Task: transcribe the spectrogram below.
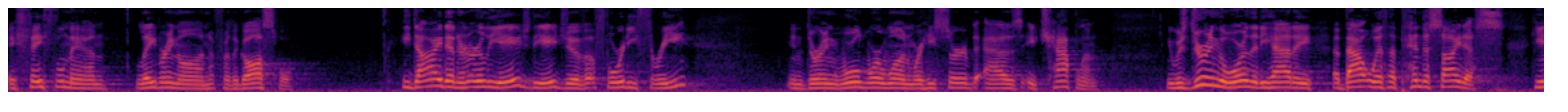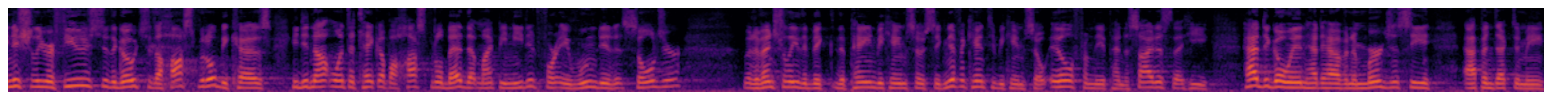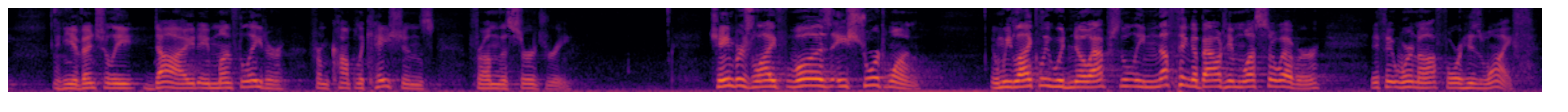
a faithful man laboring on for the gospel. He died at an early age, the age of 43, in, during World War I, where he served as a chaplain. It was during the war that he had a, a bout with appendicitis. He initially refused to go to the hospital because he did not want to take up a hospital bed that might be needed for a wounded soldier. But eventually, the, the pain became so significant, he became so ill from the appendicitis that he had to go in, had to have an emergency appendectomy, and he eventually died a month later from complications from the surgery. Chambers' life was a short one, and we likely would know absolutely nothing about him whatsoever if it were not for his wife.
